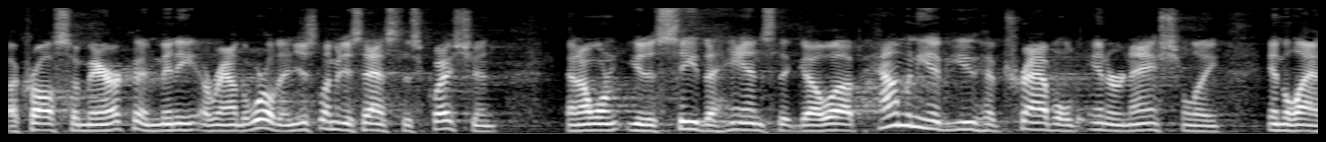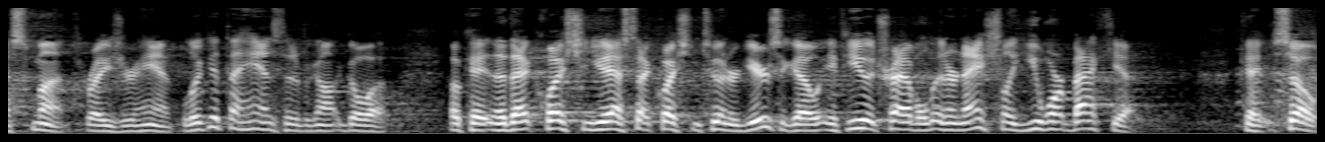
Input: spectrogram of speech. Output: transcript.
across America and many around the world. And just let me just ask this question, and I want you to see the hands that go up. How many of you have traveled internationally in the last month? Raise your hand. Look at the hands that have gone, go up. Okay, now that question, you asked that question 200 years ago. If you had traveled internationally, you weren't back yet. Okay, so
